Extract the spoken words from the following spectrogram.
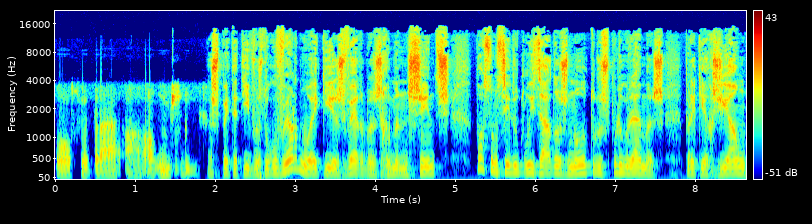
ou se haverá algum deslize. As expectativas do Governo é que as verbas remanescentes possam ser utilizadas noutros programas para que a região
